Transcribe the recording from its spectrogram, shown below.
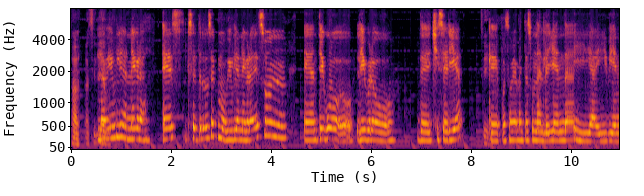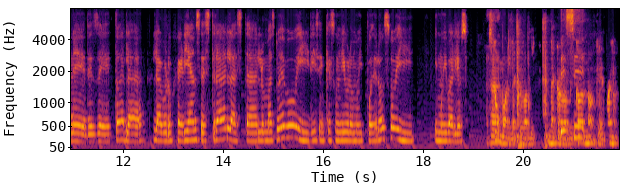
Ajá, así le La llaman. Biblia Negra es, se traduce como Biblia Negra. Es un eh, antiguo libro de hechicería Sí. que pues obviamente es una leyenda y ahí viene desde toda la, la brujería ancestral hasta lo más nuevo y dicen que es un libro muy poderoso y, y muy valioso. Es como el Necronomi- Necronomicon, ese- ¿no? Que bueno,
